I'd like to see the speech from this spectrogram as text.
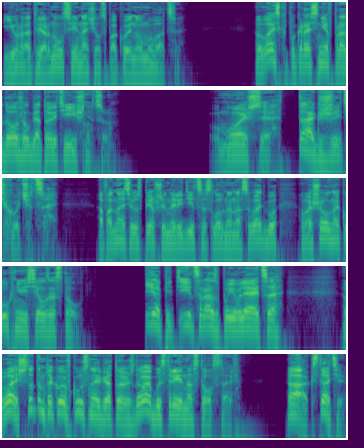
Юра отвернулся и начал спокойно умываться. Васька, покраснев, продолжил готовить яичницу. «Умоешься, так жить хочется», Афанасий, успевший нарядиться словно на свадьбу, вошел на кухню и сел за стол. И аппетит сразу появляется. «Вась, что там такое вкусное готовишь? Давай быстрее на стол ставь». «А, кстати!»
